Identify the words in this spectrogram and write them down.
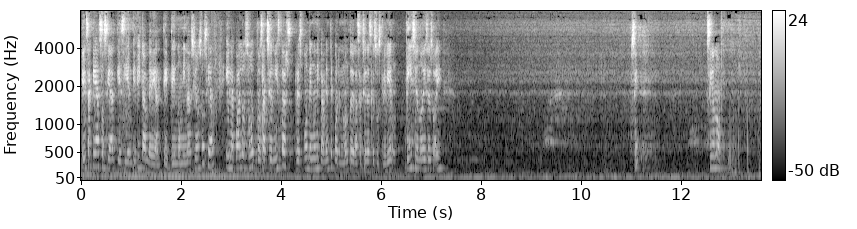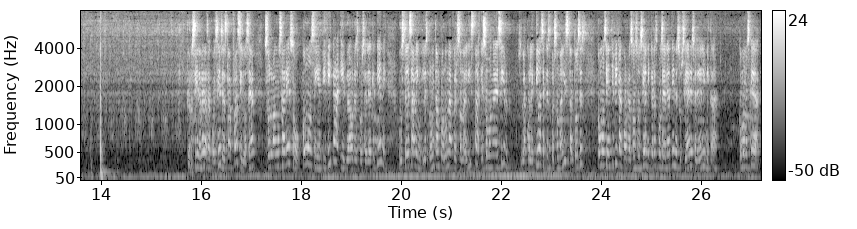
es aquella sociedad que se identifica mediante denominación social en la cual los, los accionistas responden únicamente por el monto de las acciones que suscribieron. ¿Dice o no dice eso ahí? ¿Sí? ¿Sí o no? Pero sí, de veras, la conciencia está fácil, o sea, solo van a usar eso. ¿Cómo se identifica y el grado de responsabilidad que tiene? Ustedes saben, les preguntan por una personalista, eso van a decir. La colectiva sé que es personalista, entonces, ¿cómo se identifica con razón social y qué responsabilidad tiene? Subsidiaria y solidaridad limitada. ¿Cómo nos queda?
